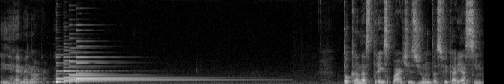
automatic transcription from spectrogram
e Ré menor. Tocando as três partes juntas ficaria assim.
